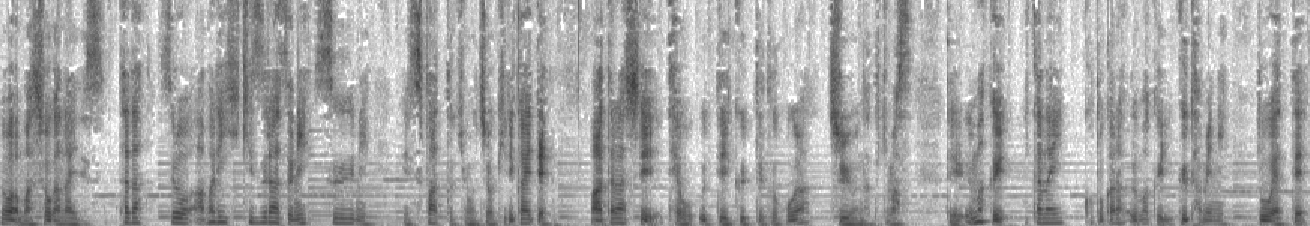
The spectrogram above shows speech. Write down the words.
のは、まあ、しょうがないです。ただ、それをあまり引きずらずに、すぐにスパッと気持ちを切り替えて、新しい手を打っていくってところが重要になってきます。で、うまくいかないことからうまくいくためにどうやって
